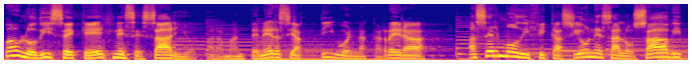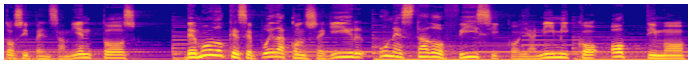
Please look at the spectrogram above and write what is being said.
Pablo dice que es necesario para mantenerse activo en la carrera hacer modificaciones a los hábitos y pensamientos de modo que se pueda conseguir un estado físico y anímico óptimo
